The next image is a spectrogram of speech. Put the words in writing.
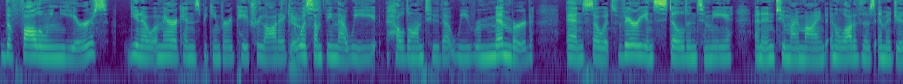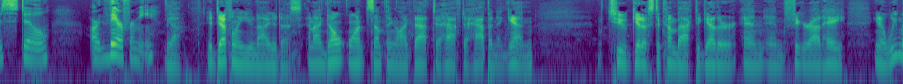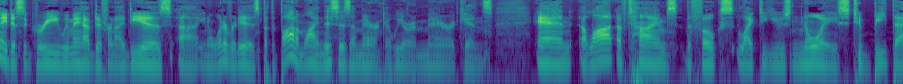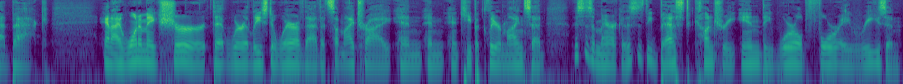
the following years, you know, Americans became very patriotic. It was something that we held on to, that we remembered. And so it's very instilled into me and into my mind. And a lot of those images still are there for me. Yeah. It definitely united us. And I don't want something like that to have to happen again to get us to come back together and, and figure out, hey, you know, we may disagree, we may have different ideas, uh, you know, whatever it is, but the bottom line, this is America. We are Americans. And a lot of times the folks like to use noise to beat that back. And I want to make sure that we're at least aware of that. That's something I try and, and, and keep a clear mindset. This is America. This is the best country in the world for a reason.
